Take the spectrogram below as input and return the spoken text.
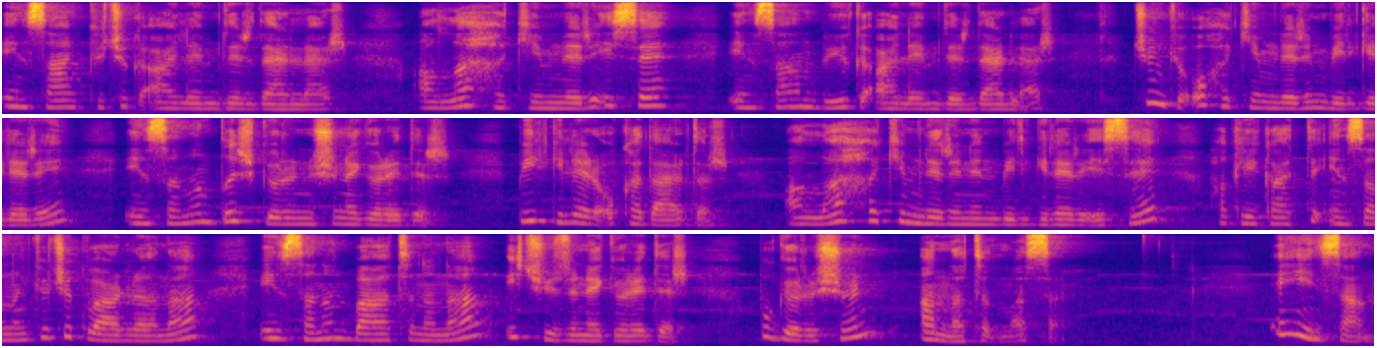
insan küçük alemdir derler. Allah hakimleri ise insan büyük alemdir derler. Çünkü o hakimlerin bilgileri insanın dış görünüşüne göredir. Bilgileri o kadardır. Allah hakimlerinin bilgileri ise hakikatte insanın küçük varlığına, insanın batınına, iç yüzüne göredir. Bu görüşün anlatılması. Ey insan,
